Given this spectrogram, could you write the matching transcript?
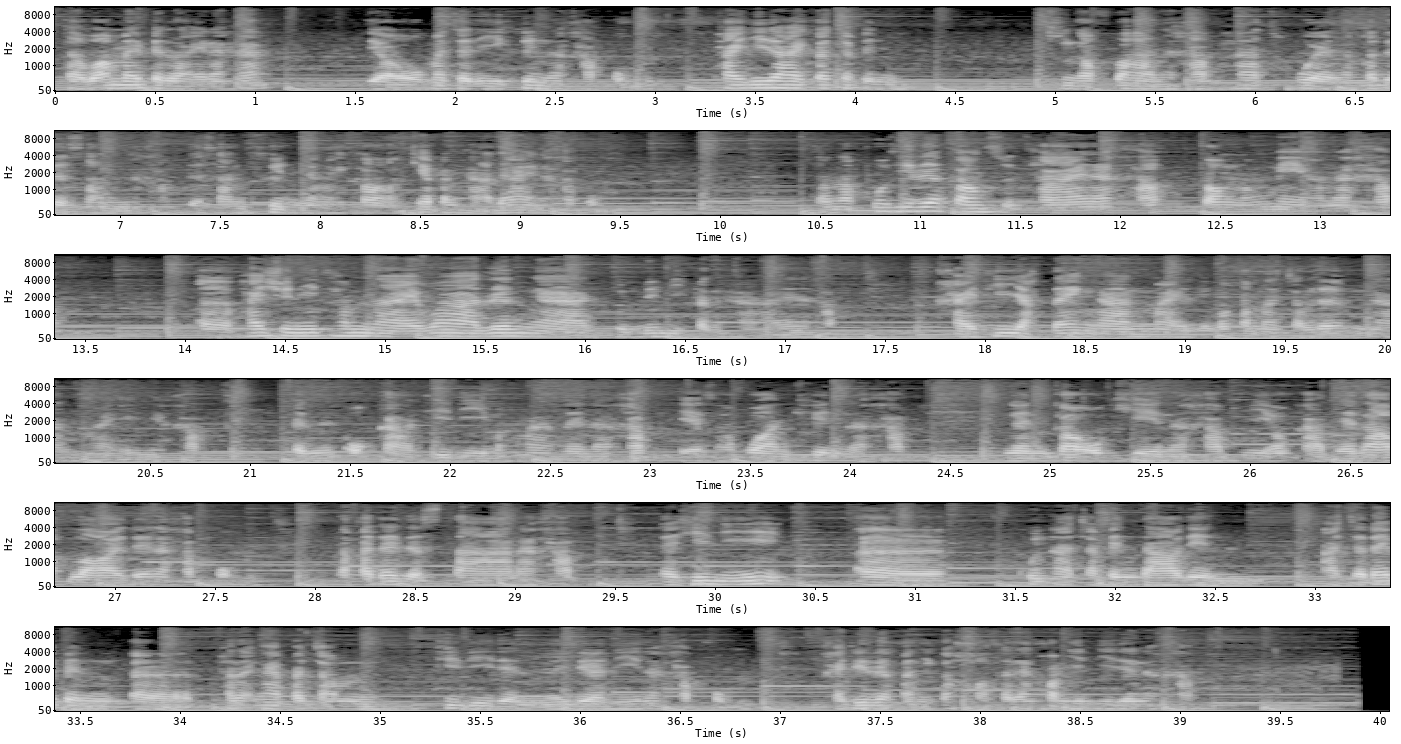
แต่ว่าไม่เป็นไรนะฮะเดี๋ยวมันจะดีขึ้นนะครับผมไพ่ที่ได้ก็จะเป็น King of w a n d นะครับ5ถ้วยแล้วก็เดอะซันนะครับเดอะซันขึ้นยังไงก็แก้ปัญหาได้นะครับผมสำหรับผู้ที่เลือกกองสุดท้ายนะครับกองน้องแมวนะครับไพ่ชุดนี้ทำนายว่าเรื่องงานคุณไม่มีปัญหาเลยนะครับ ใครที่อยากได้งานใหม่ หรือว่ากำลังจะเริ่มงานใหม่เนี่ยครับเป็นโอกาสที่ดีมากๆเลยนะครับ Ace of Wands ขึ้นนะครับ เงินก็โอเคนะครับ มีโอกาสได้ราบลอยด้วยนะครับผมแล้วก็ได้ The Star นะครับในที่นี้คุณอาจจะเป็นดาวเด่น อาจจะได้เป็นพนักงานประจำที่ดีเด่นในเดือนนี้นะครับผมใครที่เลือกอันนี้ก็ขอแสดงความยินดีด้วยนะครับ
